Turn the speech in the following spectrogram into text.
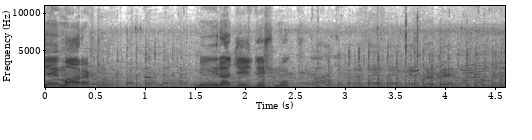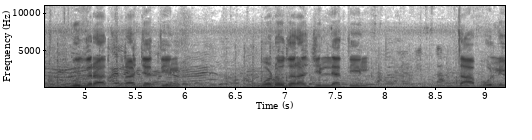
जय महाराष्ट्र. मी राजेश देशमुख. गुजरात राज्यातील वडोदरा जिल्ह्यातील दाभोली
